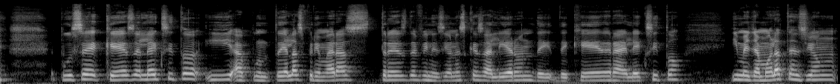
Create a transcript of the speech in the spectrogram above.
puse qué es el éxito y apunté las primeras tres definiciones que salieron de, qué era el éxito y me llamó la atención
